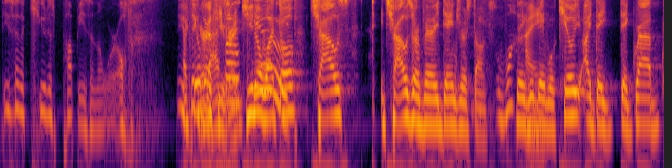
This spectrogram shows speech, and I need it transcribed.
These are the cutest puppies in the world. These I feel things are bad. so Do you know what though? Chows, chows are very dangerous dogs. Why? They, they will kill you. I, they they grab.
